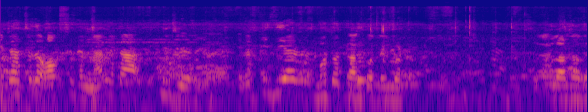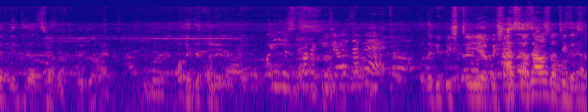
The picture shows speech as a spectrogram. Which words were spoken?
এটা হচ্ছে অক্সিজেন ম্যাম এটা এটা পিজিআর মতো দান করতে ওদেরকে বৃষ্টি বৃষ্টি আচ্ছা ঠিক আছে।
